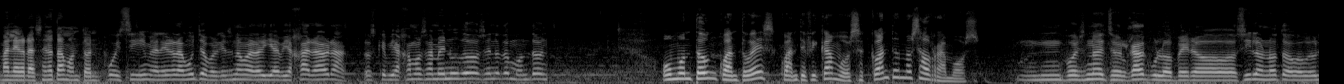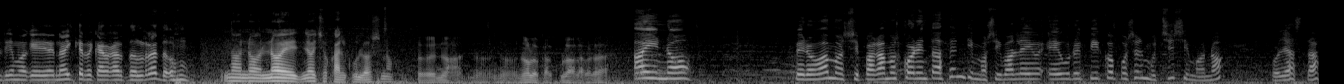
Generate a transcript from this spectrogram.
me alegra, se nota un montón. Pues sí, me alegra mucho porque es una maravilla viajar ahora. Los que viajamos a menudo se nota un montón. Un montón, ¿cuánto es? Cuantificamos, ¿cuánto nos ahorramos? Mm, pues no he hecho el cálculo, pero sí lo noto. último que no hay que recargar todo el rato. No, no, no he, no he hecho cálculos, no. No, no, no, no lo he calculado, la verdad. Ay, no, pero vamos, si pagamos 40 céntimos y vale euro y pico, pues es muchísimo, ¿no? Pues ya está.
